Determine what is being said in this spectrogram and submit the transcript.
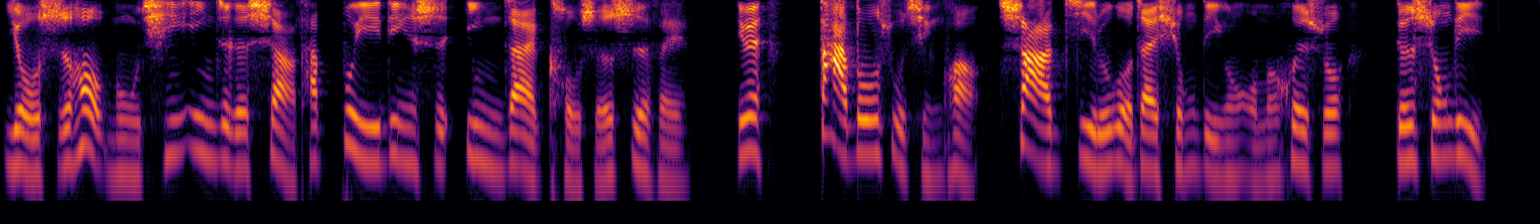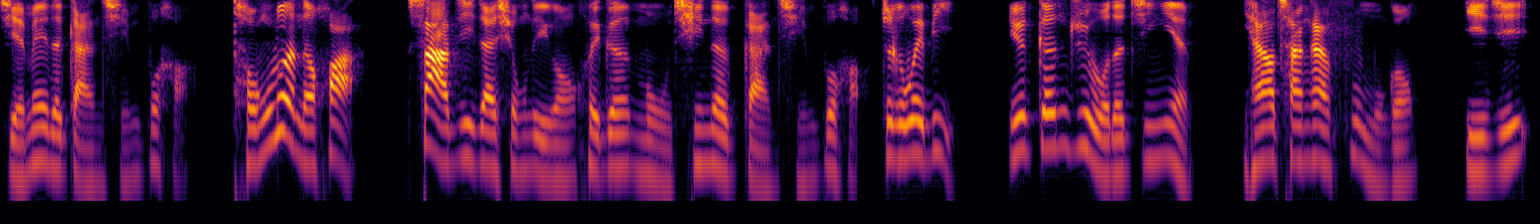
有时候母亲印这个相，它不一定是印在口舌是非。因为大多数情况，煞忌如果在兄弟宫，我们会说跟兄弟姐妹的感情不好。同论的话，煞忌在兄弟宫会跟母亲的感情不好，这个未必。因为根据我的经验，你还要参看父母宫以及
